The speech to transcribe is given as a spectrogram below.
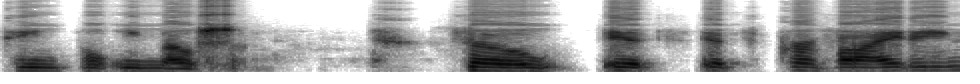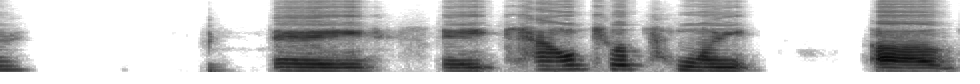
painful emotions. So it's it's providing a a counterpoint of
